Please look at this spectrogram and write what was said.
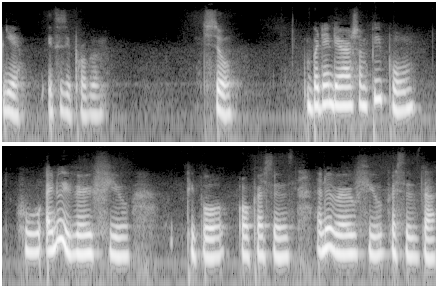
yeah, it is a problem. So, but then there are some people who I know a very few people or persons, I know very few persons that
